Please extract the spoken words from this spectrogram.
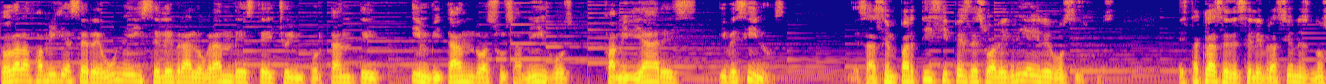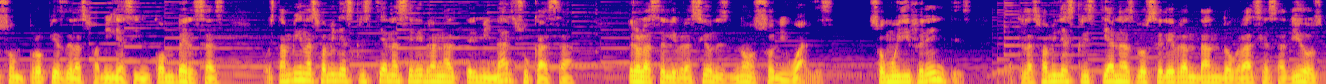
toda la familia se reúne y celebra a lo grande este hecho importante, invitando a sus amigos, familiares y vecinos. Les hacen partícipes de su alegría y regocijos. Esta clase de celebraciones no son propias de las familias inconversas, pues también las familias cristianas celebran al terminar su casa, pero las celebraciones no son iguales son muy diferentes, ya que las familias cristianas lo celebran dando gracias a Dios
